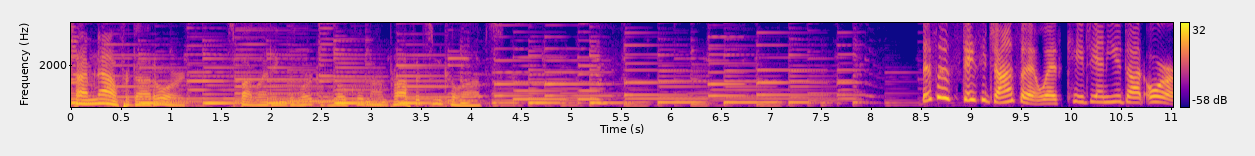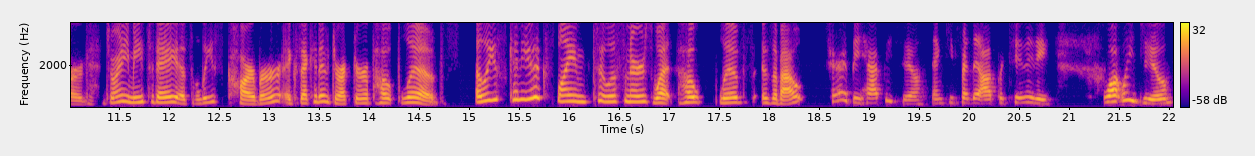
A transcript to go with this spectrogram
Time now for .org, spotlighting the work of local nonprofits and co-ops. This is Stacy Johnson with KGNU.org. Joining me today is Elise Carver, Executive Director of Hope Lives. Elise, can you explain to listeners what Hope Lives is about? Sure, I'd be happy to. Thank you for the opportunity. What we do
